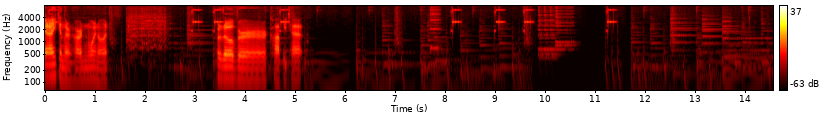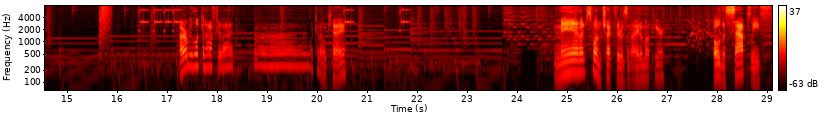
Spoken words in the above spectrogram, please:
Yeah, he can learn Harden, why not? Put it over Copycat. How are we looking after that? Uh, looking okay. Man, I just want to check there was an item up here. Oh, the sap leaf.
